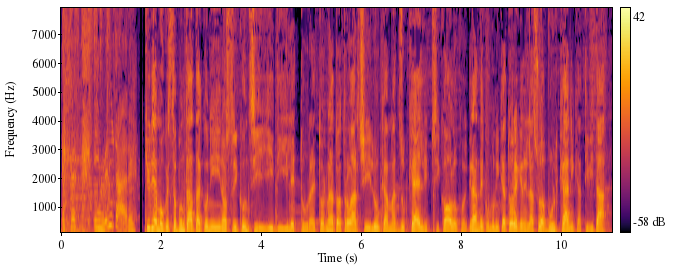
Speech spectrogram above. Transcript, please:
inventare. Chiudiamo questa puntata con i nostri consigli di lettura. È tornato a trovarci Luca Mazzucchelli, psicologo e grande comunicatore che nella sua vulcanica attività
